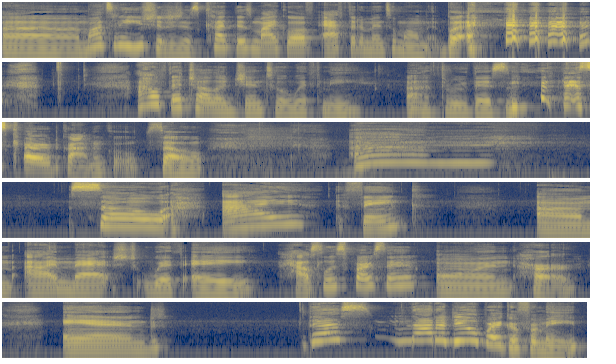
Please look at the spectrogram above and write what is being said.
uh, Montani, you should have just cut this mic off after the mental moment. But I hope that y'all are gentle with me uh, through this this curved chronicle. So, um, so I think um I matched with a houseless person on her, and that's not a deal breaker for me.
